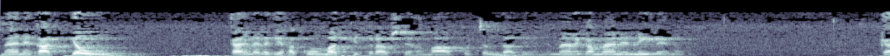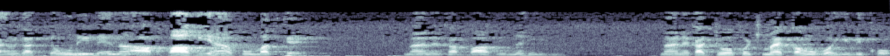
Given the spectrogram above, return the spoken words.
میں نے کہا، کیوں؟ کہنے لگے، حکومت کی طرف سے ہم آپ کو چندہ دینے میں نے کہا، میں نے نہیں لینا۔ کہنے کا کیوں نہیں لینا؟ آپ باغی ہیں حکومت کے۔ میں نے کہا، باغی نہیں ہوں۔ میں نے کہا، جو کچھ میں کہوں، وہی لکھو۔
